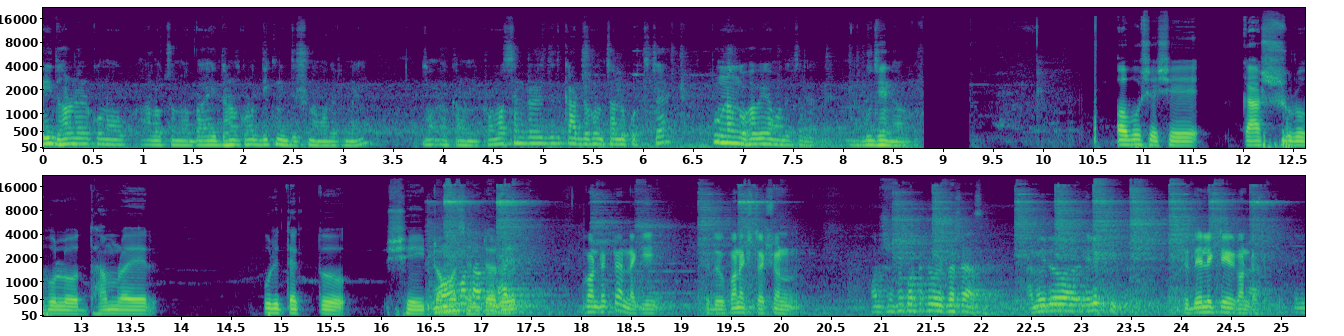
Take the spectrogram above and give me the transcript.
এই ধরনের কোনো আলোচনা বা এই ধরনের কোনো দিক নির্দেশনা আমাদের নেই। কারণ ট্রমা সেন্টারে যদি কার্যক্রম চালু করতে চায় পূর্ণাঙ্গভাবেই আমাদের চালাবে বুঝে নেওয়ার কথা। অবশেষে কাজ শুরু হলো ধামরায়ের পরিত্যক্ত সেই ট্রমা সেন্টারের কন্ট্রাক্টর নাকি শুধু কনস্ট্রাকশন কনস্ট্রাকশন কন্ট্রাক্টর ওই পাশে আছে। আমি হলো ইলেকট্রিক শুধু ইলেকট্রিকের কন্ট্রাক্টর থেকে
